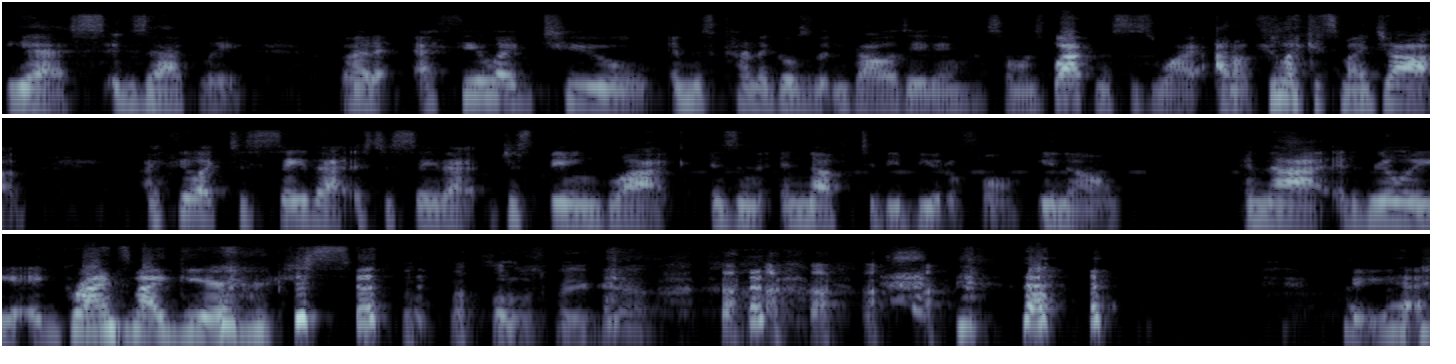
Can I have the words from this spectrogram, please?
Yes, exactly. But I feel like too, and this kind of goes with invalidating someone's blackness is why I don't feel like it's my job. I feel like to say that is to say that just being black isn't enough to be beautiful, you know, and that it really it grinds my gears. so to speak. Yeah. Yeah,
